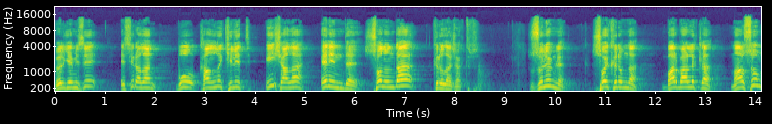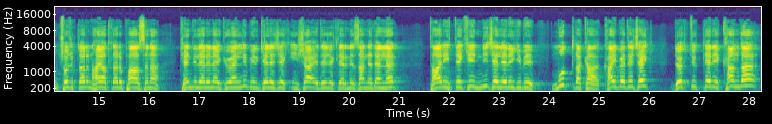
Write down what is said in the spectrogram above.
Bölgemizi esir alan bu kanlı kilit inşallah eninde sonunda kırılacaktır. Zulümle, soykırımla, barbarlıkla masum çocukların hayatları pahasına kendilerine güvenli bir gelecek inşa edeceklerini zannedenler tarihteki niceleri gibi mutlaka kaybedecek, döktükleri kanda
